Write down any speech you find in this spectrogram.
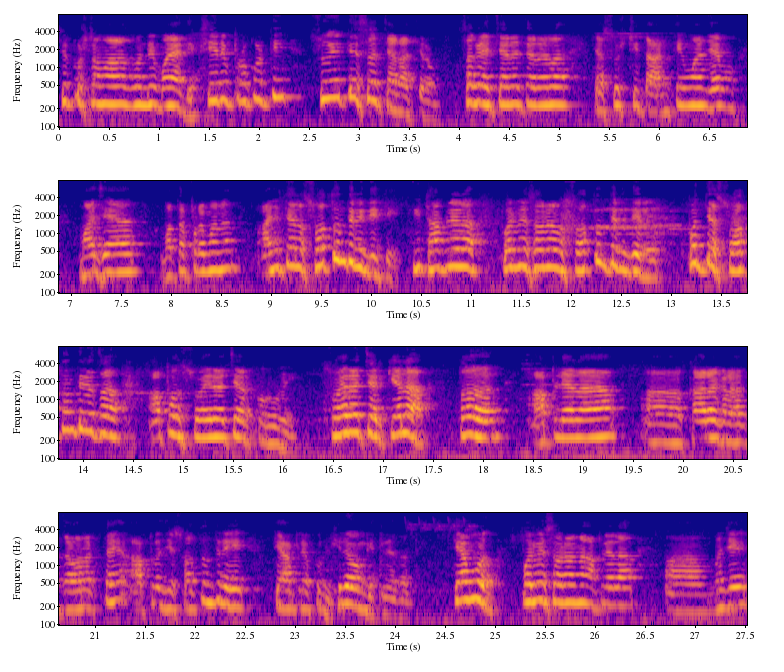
श्रीकृष्ण महाराज म्हणजे माया दीक्षेने प्रकृती सुयते स चराचरम सगळ्या चराचराला या सृष्टीचा आणते माझ्या माझ्या मताप्रमाणे आणि त्याला स्वातंत्र्य देते. इथं आपल्याला परमेश्वराला स्वातंत्र्य दिलं पण त्या स्वातंत्र्याचा आपण स्वैराचार करू नये. स्वैराचार केला तर आपल्याला कारागृहात जावं लागतं आहे आपलं जे स्वातंत्र्य आहे ते आपल्याकडून हिरावून घेतलं जातं. त्यामुळं परमेश्वरानं आपल्याला म्हणजे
